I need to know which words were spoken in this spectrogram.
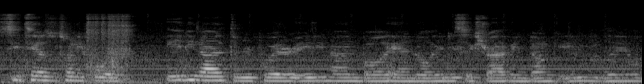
C Tanzo twenty four. 89 three pointer, 89 ball handle, 86 driving dunk, 80 layup.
